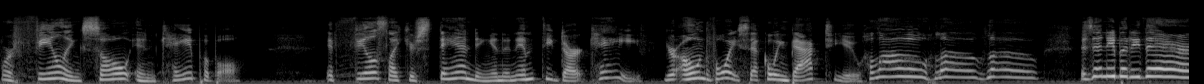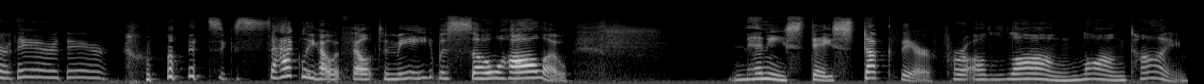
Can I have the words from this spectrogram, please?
We're feeling so incapable. It feels like you're standing in an empty, dark cave, your own voice echoing back to you Hello, hello, hello. Is anybody there? There, there. it's exactly how it felt to me. It was so hollow. Many stay stuck there for a long, long time.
